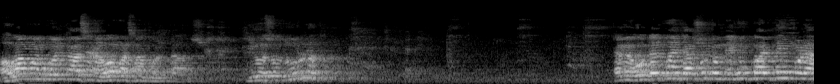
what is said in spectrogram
હવામાં બોલતા હશે ને હવામાં સાંભળતા હશે. દિવસો દૂર નથી. તમે હોટલમાં જાશો તો મેનુ કાર્ડ નહીં મળે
